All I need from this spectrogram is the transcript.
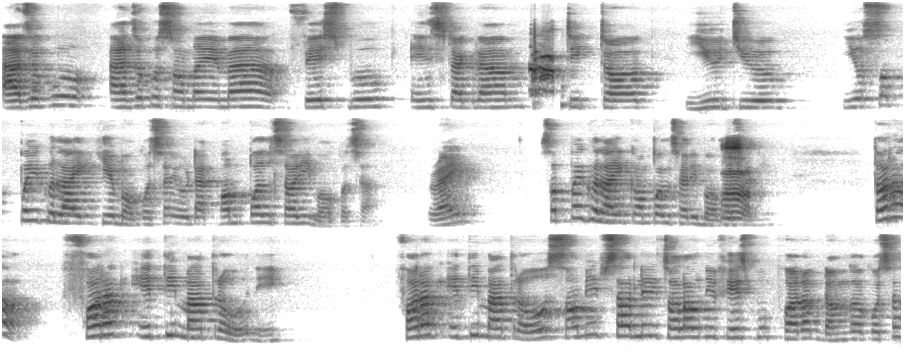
आजको आजको समयमा फेसबुक इन्स्टाग्राम टिकटक युट्युब यो सबैको लागि के भएको छ? एउटा कम्पलसरी भएको छ राइट सबैको लागि कम्पलसरी भएको छ नि। तर फरक यति मात्र हो नि फरक यति मात्र हो समीप सरले चलाउने फेसबुक फरक ढङ्गको छ।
